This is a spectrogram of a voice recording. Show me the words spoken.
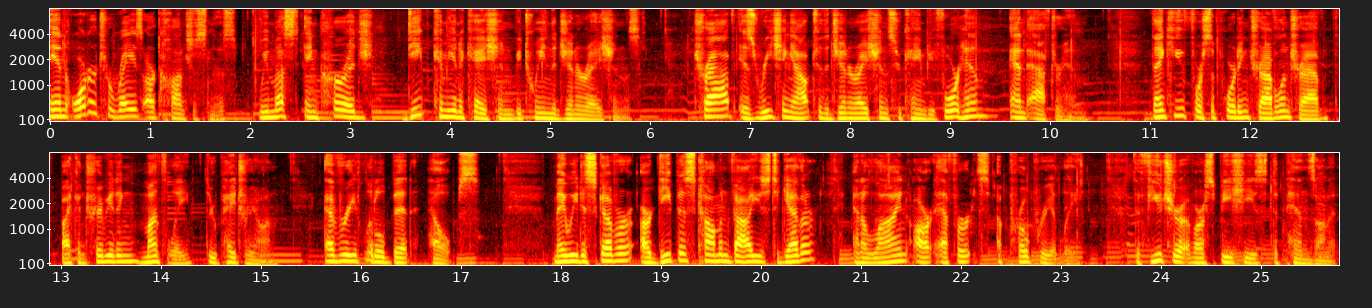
In order to raise our consciousness, we must encourage deep communication between the generations. Trav is reaching out to the generations who came before him and after him. Thank you for supporting Travelin' Trav by contributing monthly through Patreon. Every little bit helps. May we discover our deepest common values together and align our efforts appropriately. The future of our species depends on it.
